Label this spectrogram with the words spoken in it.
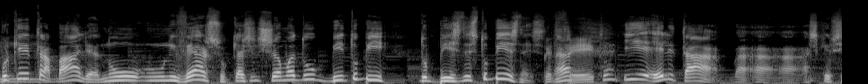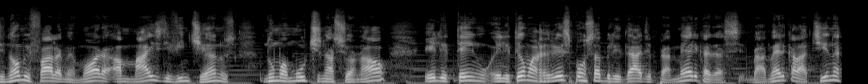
porque Hum. ele trabalha no universo que a gente chama do B2B, do business to business, né? Perfeito. E ele tá, a- a- a- acho que se não me falha a memória, há mais de 20 anos numa multinacional. Ele tem, ele tem uma responsabilidade para América, da- América Latina.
